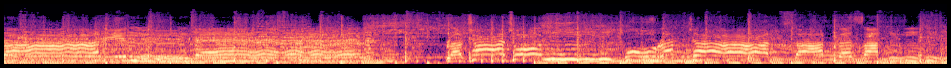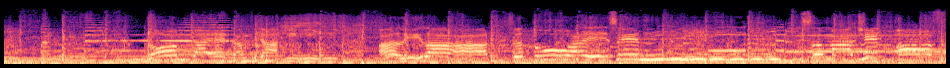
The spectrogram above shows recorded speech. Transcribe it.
ษาดินแดน ประชาชนผู้รักชาติศาสตร์กษัตริย์ร้อมใจกำจัดอาลีราชศัตรูให้สิ้น สมาชิกอส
